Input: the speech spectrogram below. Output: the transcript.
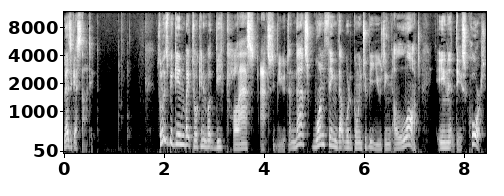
Let's get started. So let's begin by talking about the class attribute. And that's one thing that we're going to be using a lot in this course.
